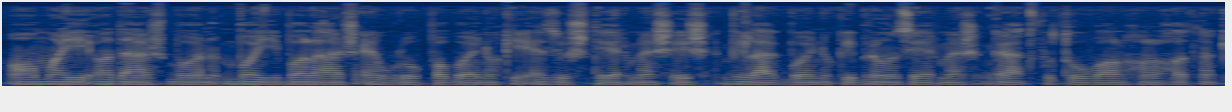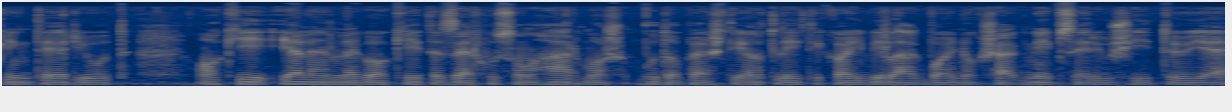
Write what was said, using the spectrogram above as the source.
A mai adásban Bai Balázs Európa-bajnoki ezüstérmes és világbajnoki bronzérmes gátfutóval hallhatnak interjút, aki jelenleg a 2023-as Budapesti Atlétikai Világbajnokság népszerűsítője.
